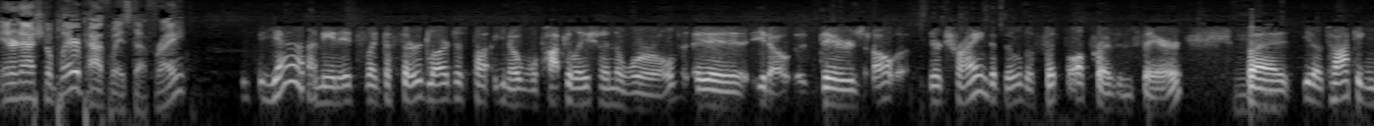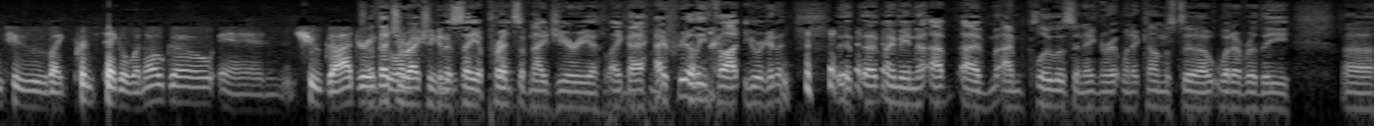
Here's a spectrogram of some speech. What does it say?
international player pathway stuff, right? Yeah, I mean it's like the third largest, po- you know, population in the world. Uh, you know, there's oh, they're trying to build a football presence there. Mm-hmm. But you know, talking to like Prince Tega Wanogho and Chu Godric. I thought you were actually going to say a prince of Nigeria. Like I, I really thought you were going to. I mean, I, I'm clueless and ignorant when it comes to whatever the uh,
